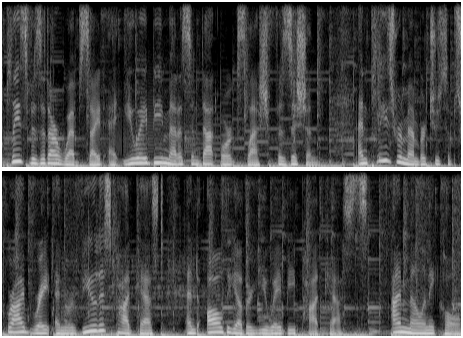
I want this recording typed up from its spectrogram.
please visit our website at uabmedicine.org/physician. And please remember to subscribe, rate, and review this podcast and all the other UAB podcasts. I'm Melanie Cole.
